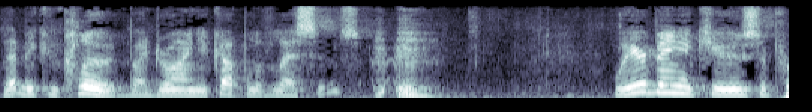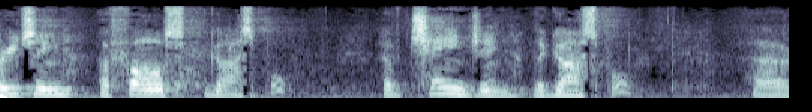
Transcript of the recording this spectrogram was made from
Let me conclude by drawing a couple of lessons. we are being accused of preaching a false gospel, of changing the gospel. Uh,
